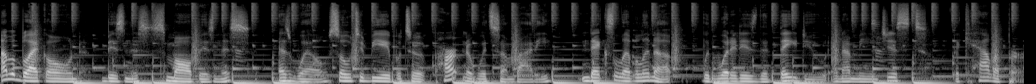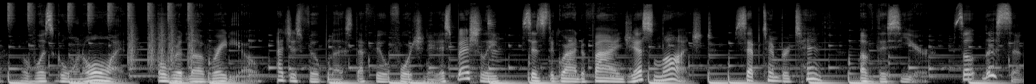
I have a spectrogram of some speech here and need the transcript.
I'm a black owned business, small business as well. So to be able to partner with somebody next leveling up with what it is that they do, and I mean just the caliber of what's going on over at Love Radio, I just feel blessed. I feel fortunate, especially since the Grind Defined just launched September 10th of this year. So listen,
